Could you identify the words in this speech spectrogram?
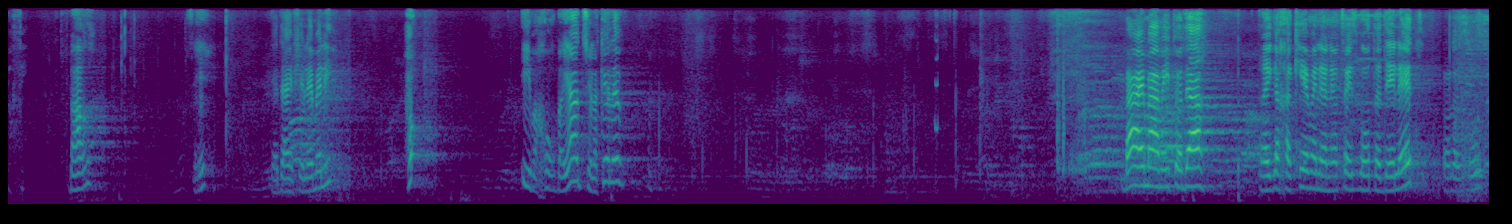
יופי. בר. זה. ידיים של אמילי. עם החור ביד של הכלב. ביי, מאמי, תודה. רגע, חכי, אמילי, אני רוצה לסגור את הדלת. לא לזוז.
